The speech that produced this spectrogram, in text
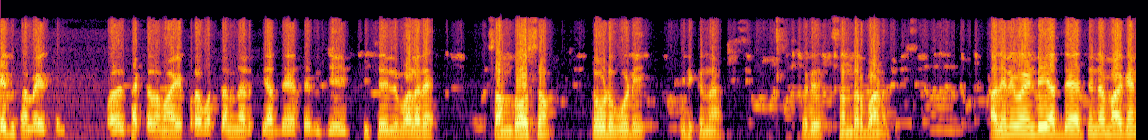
ഏത് സമയത്തും വളരെ ശക്തമായ പ്രവർത്തനം നടത്തി അദ്ദേഹത്തെ വിജയിപ്പിച്ചതിൽ വളരെ സന്തോഷത്തോടു കൂടി ഇരിക്കുന്ന ഒരു സന്ദർഭമാണിത്. അതിനുവേണ്ടി അദ്ദേഹത്തിന്റെ മകൻ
